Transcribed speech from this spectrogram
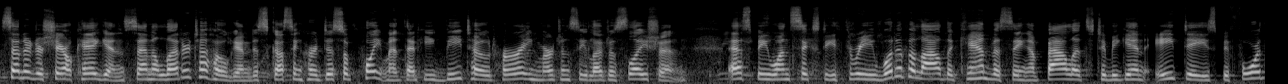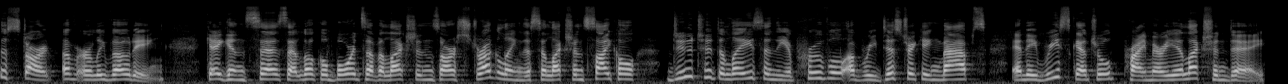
Senator Cheryl Kagan sent a letter to Hogan discussing her disappointment that he vetoed her emergency legislation. SB 163 would have allowed the canvassing of ballots to begin eight days before the start of early voting. Kagan says that local boards of elections are struggling this election cycle due to delays in the approval of redistricting maps and a rescheduled primary election day.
